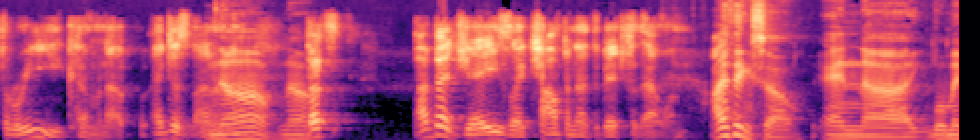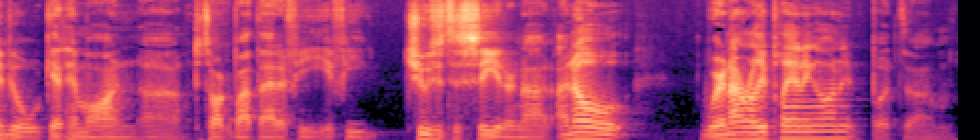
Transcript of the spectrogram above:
three coming up. I just, I don't know. No, no. That's. I bet Jay's like chomping at the bit for that one. I think so, and uh, well, maybe we'll get him on uh, to talk about that if he if he chooses to see it or not. I know we're not really planning on it, but um,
